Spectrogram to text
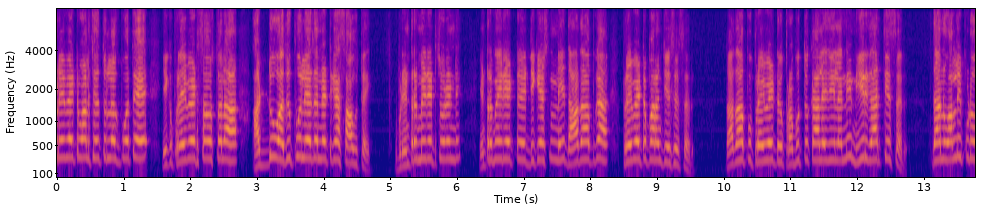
ప్రైవేట్ వాళ్ళ చేతుల్లోకి పోతే ఇక ప్రైవేట్ సంస్థల అడ్డు అదుపు లేదన్నట్టుగా సాగుతాయి. ఇప్పుడు ఇంటర్మీడియట్ చూడండి. ఇంటర్మీడియట్ ఎడ్యుకేషన్ని దాదాపుగా ప్రైవేటు పరం చేసేసారు దాదాపు ప్రైవేటు ప్రభుత్వ కాలేజీలన్నీ నీరు గార్చేశారు. దానివల్ల ఇప్పుడు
